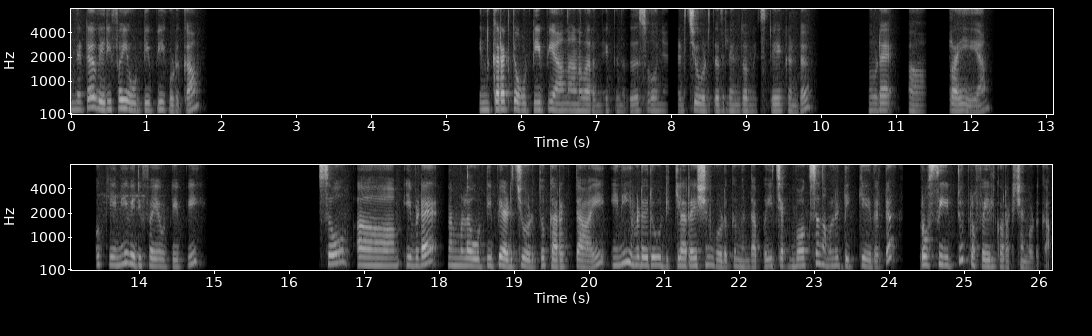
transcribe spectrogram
എന്നിട്ട് വെരിഫൈ ഒ ടി പി കൊടുക്കാം. ഇൻകറക്റ്റ് ഒ ടി പി ആണെന്നാണ് പറഞ്ഞേക്കുന്നത്. സോ ഞാൻ അടിച്ചു കൊടുത്തതിൽ എന്തോ മിസ്റ്റേക്ക് ഉണ്ട്. ഒന്നുകൂടെ ട്രൈ ചെയ്യാം. ഓക്കെ ഇനി verify O T P so ഇവിടെ നമ്മൾ ഒ ടി പി അടിച്ചു കൊടുത്തു കറക്റ്റായി ഇനി ഇവിടെ ഒരു ഡിക്ലറേഷൻ കൊടുക്കുന്നുണ്ട്. അപ്പോൾ ഈ ചെക്ക് ബോക്സ് നമ്മൾ ടിക്ക് ചെയ്തിട്ട് പ്രൊസീഡ് ടു പ്രൊഫൈൽ കൊറക്ഷൻ കൊടുക്കാം.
